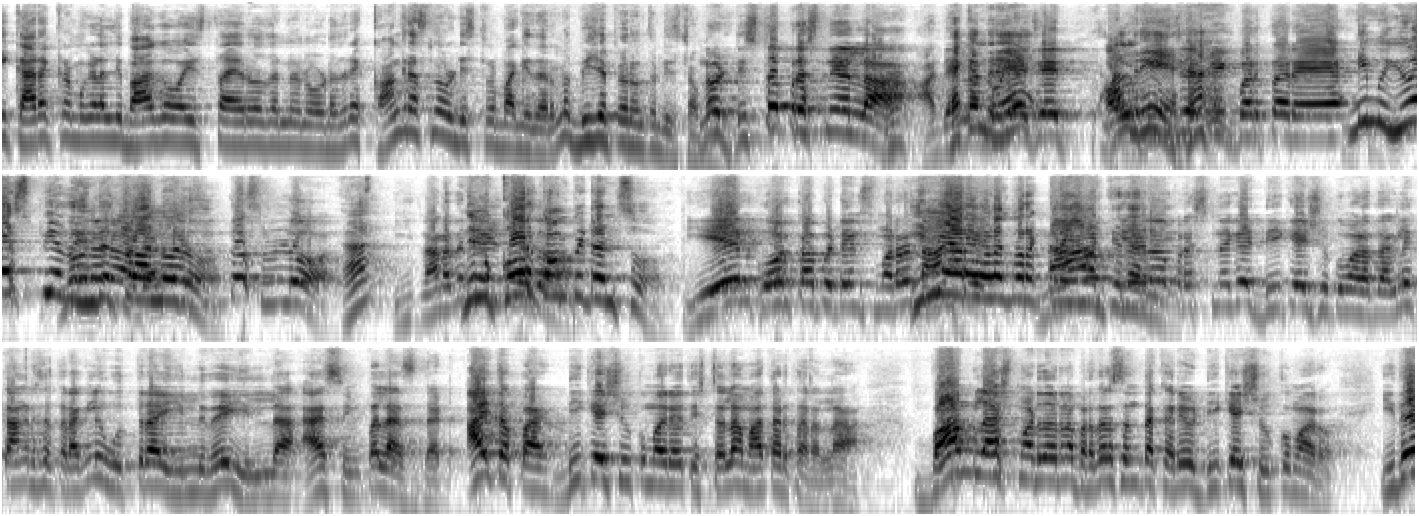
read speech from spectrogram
ಈ ಕಾರ್ಯಕ್ರಮಗಳಲ್ಲಿ ಭಾಗವಹಿಸ್ತಾ ಇರೋದನ್ನ ನೋಡಿದ್ರೆ ಕಾಂಗ್ರೆಸ್ನವರು ಡಿಸ್ಟರ್ಬ್ ಆಗಿದಾರಲ್ಲ ಬಿಜೆಪಿ ಅವರಂತೂ ಡಿಸ್ಟರ್ಬ್ ಡಿಸ್ಟರ್ಬ್ ಪ್ರಶ್ನೆ ಅಲ್ಲ. ಯಾಕಂದ್ರೆ ಬರ್ತಾರೆ. ನಿಮ್ಮ ಯು ಎಸ್ ಪಿ ಅದು ಹಿಂದುತ್ವ ಅನ್ನೋದು. ಸುಳ್ಳು. ನಿಮ್ಮ ಕೋರ್. ಕಾಂಪಿಟೆನ್ಸ್ ಏನ್ ಕೋರ್ ಕಾಂಪಿಟೆನ್ಸ್ ಮಾಡ್ತಿದ್ದಾರೆ. ಪ್ರಶ್ನೆಗೆ ಡಿ ಕೆ ಶಿವಕುಮಾರ್ ಆಗಲಿ ಕಾಂಗ್ರೆಸ್ ಹತ್ರ ಆಗ್ಲಿ ಉತ್ತರ ಇಲ್ಲವೇ ಇಲ್ಲ. ಆಸ್ ಸಿಂಪಲ್ ಆಸ್ ದಟ್ ಆಯ್ತಪ್ಪ ಡಿ ಕೆ ಶಿವಕುಮಾರ್ ಇವತ್ತು ಇಷ್ಟೆಲ್ಲ ಮಾತಾಡ್ತಾರಲ್ಲ? ಬಾಂಬ್ ಬ್ಲಾಸ್ಟ್ ಮಾಡಿದವ್ರನ್ನ ಬ್ರದರ್ಸ್ ಅಂತ ಕರೆಯೋ ಡಿ ಕೆ ಶಿವಕುಮಾರ್. ಇದೇ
